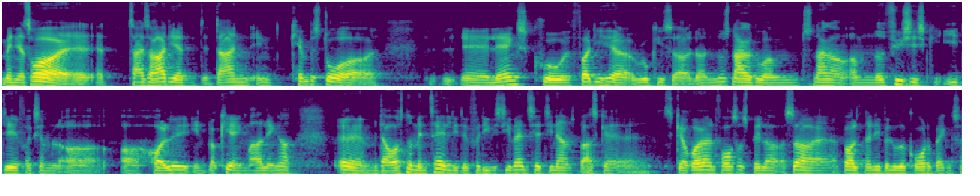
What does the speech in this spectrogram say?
men jeg tror, at Thijs har ret i, at der er en, en kæmpe stor øh, læringskurve for de her rookies, og, og nu snakker du om, du snakker om noget fysisk i det, for eksempel at, at holde en blokering meget længere, øh, men der er også noget mentalt i det, fordi hvis de er vant til, at de nærmest bare skal, skal røre en forsvarsspiller, og så er bolden alligevel ud af quarterbackens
